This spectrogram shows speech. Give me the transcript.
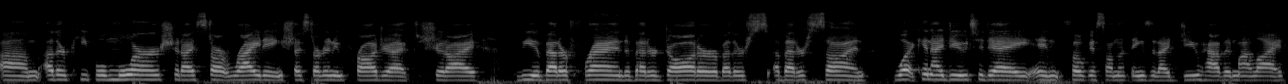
um, other people more? Should i start writing? Should i start a new project? Should i be a better friend, a better daughter, a better a better son. What can I do today and focus on the things that I do have in my life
